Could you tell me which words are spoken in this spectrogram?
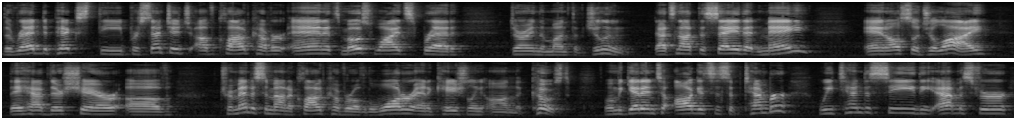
The red depicts the percentage of cloud cover and it's most widespread during the month of June. That's not to say that May and also July, they have their share of tremendous amount of cloud cover over the water and occasionally on the coast. When we get into August and September, we tend to see the atmosphere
